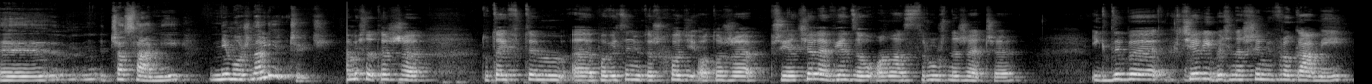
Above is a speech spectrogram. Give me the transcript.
y, czasami nie można liczyć. Ja myślę też, że tutaj w tym e, powiedzeniu też chodzi o to, że przyjaciele wiedzą o nas różne rzeczy i gdyby chcieli być naszymi wrogami,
